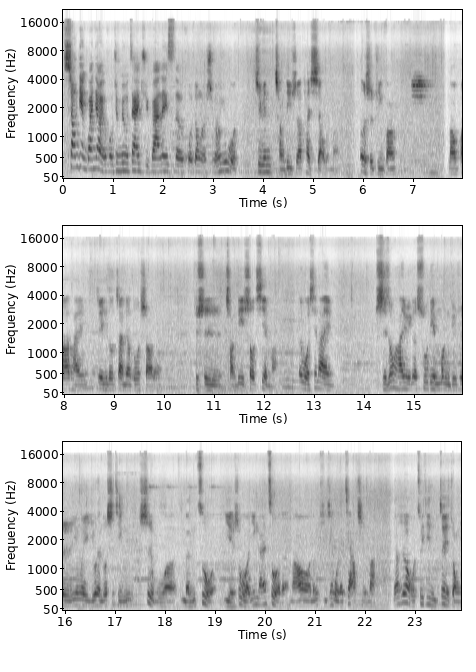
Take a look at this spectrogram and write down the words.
商店关掉以后就没有再举办类似的活动了，是吗？因为我这边场地实在太小了嘛，二十平方，然后吧台这些都占掉多少了，就是场地受限嘛。嗯。而我现在始终还有一个书店梦，就是因为有很多事情是我能做，也是我应该做的，然后能体现我的价值嘛。你要知道，我最近这种，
